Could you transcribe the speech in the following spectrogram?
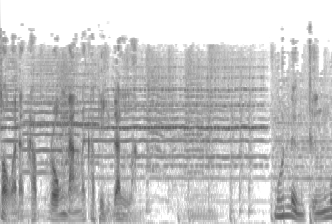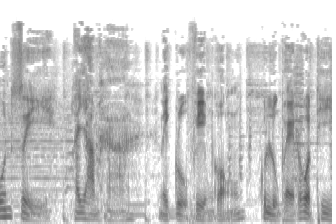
สนะครับ โรงหนังนะครับที่อยู่ด้านหลัง ม้วนหนึ่งถึงม้วนสี่ พยายามหาในกลุ่มฟิล์มของคุณลุงไพโรธที่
